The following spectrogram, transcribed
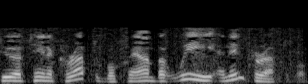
to obtain a corruptible crown, but we an incorruptible.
